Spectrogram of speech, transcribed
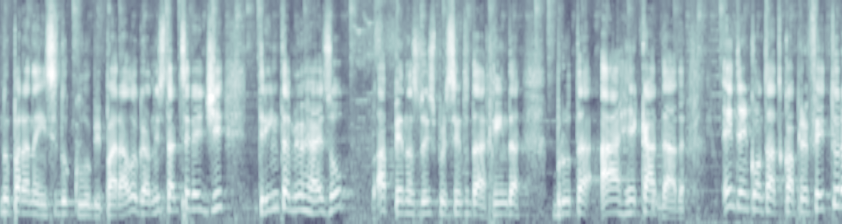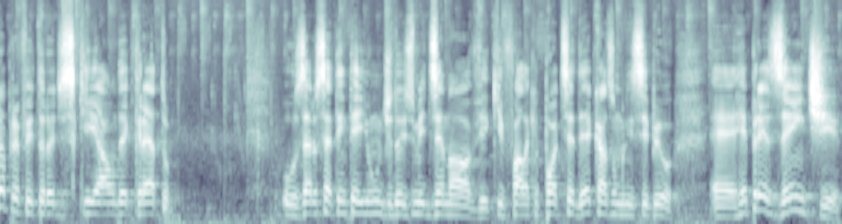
no Paranaense do clube para alugar no estádio seria de 30 mil reais ou apenas 2% da renda bruta arrecadada. Entre em contato com a prefeitura, a prefeitura diz que há um decreto o 071 de 2019, que fala que pode ceder caso o município eh, represente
